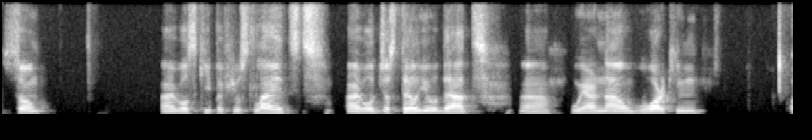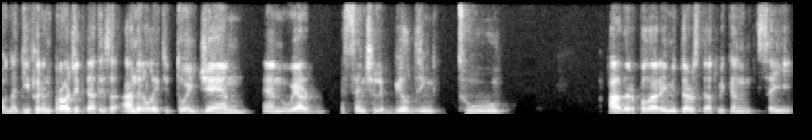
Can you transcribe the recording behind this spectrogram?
So I will skip a few slides. I will just tell you that uh, we are now working on a different project that is unrelated to AGN, and we are essentially building two other polarimeters that we can say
